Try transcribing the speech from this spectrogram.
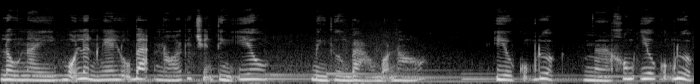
Lâu này mỗi lần nghe lũ bạn nói về chuyện tình yêu, mình thường bảo bọn nó, yêu cũng được mà không yêu cũng được,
